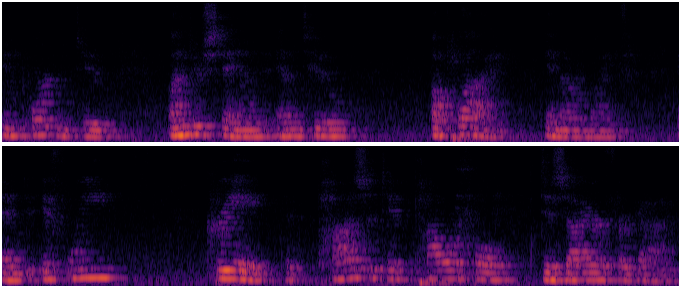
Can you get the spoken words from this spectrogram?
important to understand and to apply in our life. And if we create the positive, powerful desire for God,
